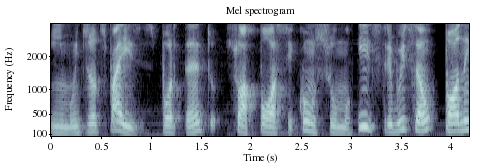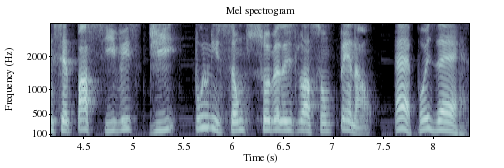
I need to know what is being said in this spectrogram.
e em muitos outros países. Portanto, sua posse, consumo e distribuição podem ser passíveis de punição sob a legislação penal. É, pois é.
